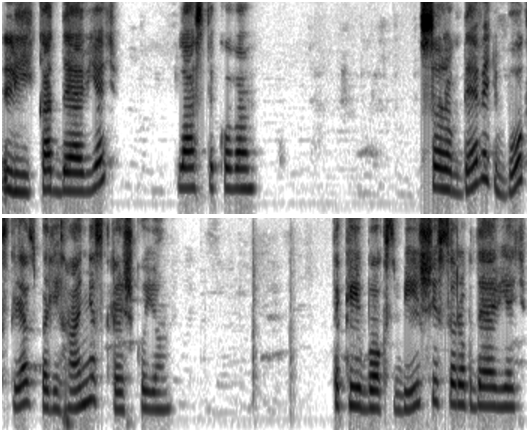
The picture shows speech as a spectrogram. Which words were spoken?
Лійка 9 пластикова. 49 бокс для зберігання з кришкою. Такий бокс більший 49.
